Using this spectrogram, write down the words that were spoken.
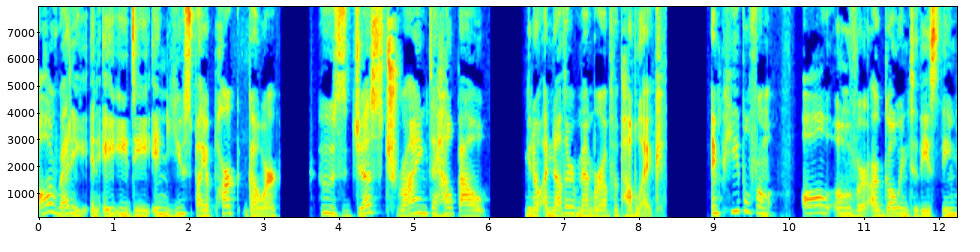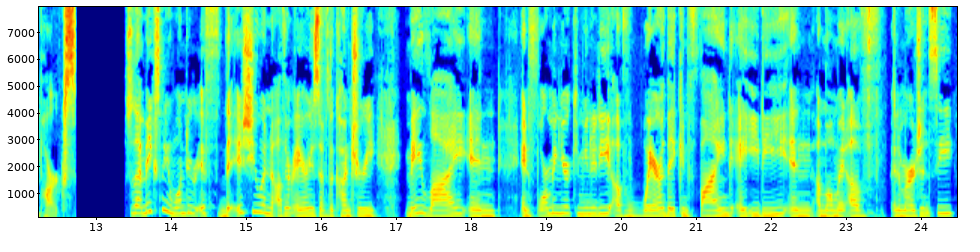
already an AED in use by a park goer who's just trying to help out, you know, another member of the public. And people from all over are going to these theme parks. So that makes me wonder if the issue in other areas of the country may lie in informing your community of where they can find AED in a moment of an emergency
